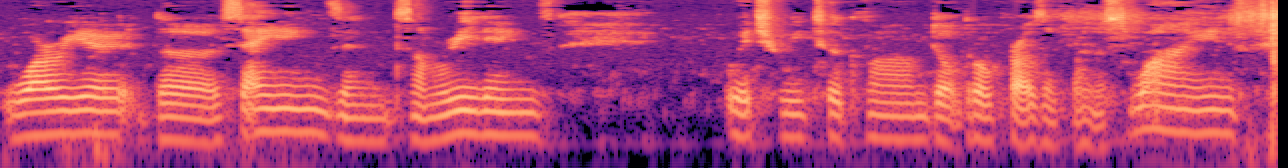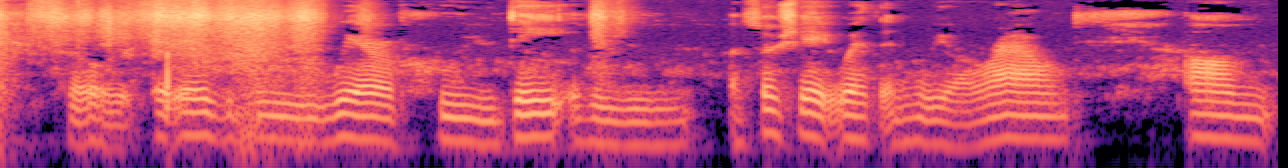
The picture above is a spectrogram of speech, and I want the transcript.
warrior the sayings and some readings which we took from don't throw pearls in front of swine so it is beware of who you date, who you associate with, and who you're around. Um,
